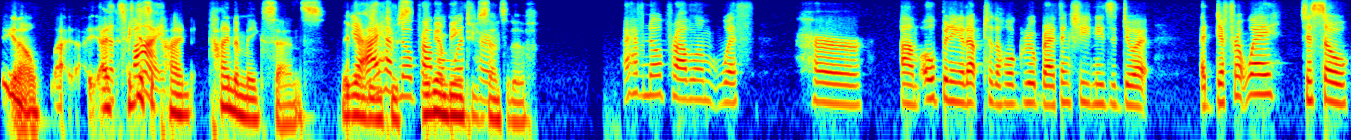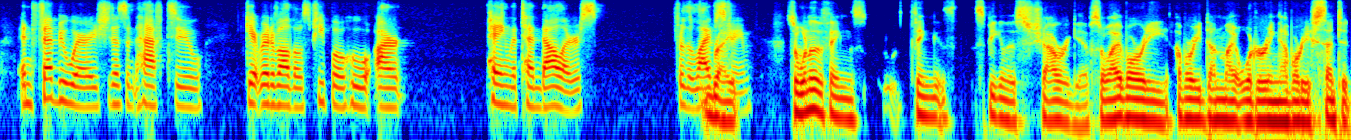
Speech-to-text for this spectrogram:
you know, I, I, I guess it kind kind of makes sense. Maybe Yeah, I'm I being have too, no maybe I'm being too her. sensitive. I have no problem with her um, opening it up to the whole group, but I think she needs to do it a different way, just so in February she doesn't have to get rid of all those people who aren't paying the ten dollars for the live Right. stream. So one of the things things speaking of this shower gift, so I've already I've already done my ordering. I've already sent it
